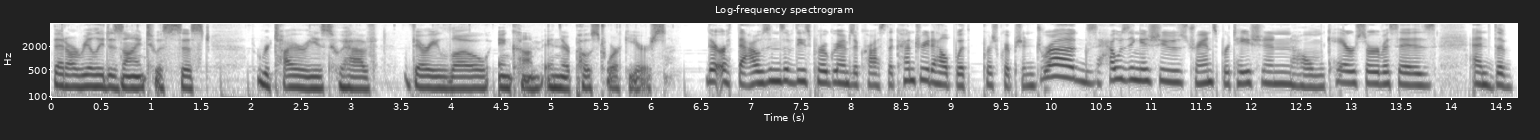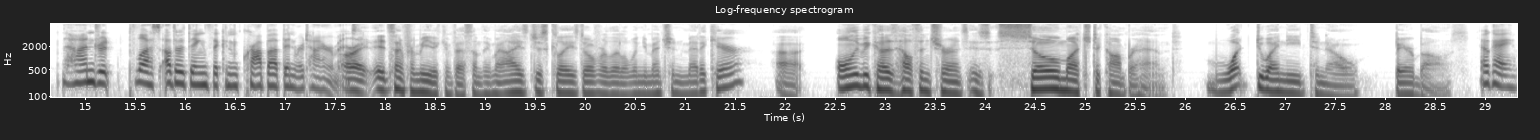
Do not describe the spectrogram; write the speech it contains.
that are really designed to assist retirees who have very low income in their post work years. There are thousands of these programs across the country to help with prescription drugs, housing issues, transportation, home care services, and the hundred plus other things that can crop up in retirement. All right, it's time for me to confess something. My eyes just glazed over a little when you mentioned Medicare, uh, only because health insurance is so much to comprehend. What do I need to know bare bones? Okay,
